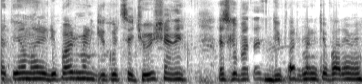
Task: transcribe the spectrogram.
तो ये हमारे डिपार्टमेंट की कुछ सिचुएशन है इसको पता है डिपार्टमेंट के बारे में?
